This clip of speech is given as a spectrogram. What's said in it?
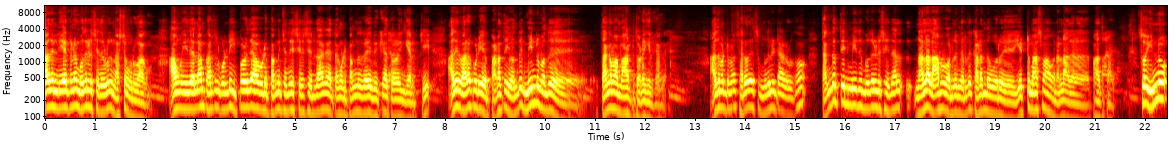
அதில் ஏற்கனவே முதலீடு செய்தவர்களுக்கு நஷ்டம் உருவாகும். அவங்க இதெல்லாம் கருத்தில் கொண்டு இப்பொழுதே அவருடைய பங்குச்சந்தை சிறு சிறிதாக தங்களுடைய பங்குகளை விற்க தொடங்கிருச்சு அதில் வரக்கூடிய பணத்தை வந்து மீண்டும் வந்து தங்கமாக மாற்ற தொடங்கியிருக்காங்க. அது மட்டுமே சர்வதேச முதலீட்டாளர்களுக்கும் தங்கத்தின் மீது முதலீடு செய்தால் நல்ல லாபம் வருதுங்கிறது கடந்த ஒரு எட்டு மாதமாக அவங்க நல்லா அதை பார்த்துட்டாங்க ஸோ இன்னும்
